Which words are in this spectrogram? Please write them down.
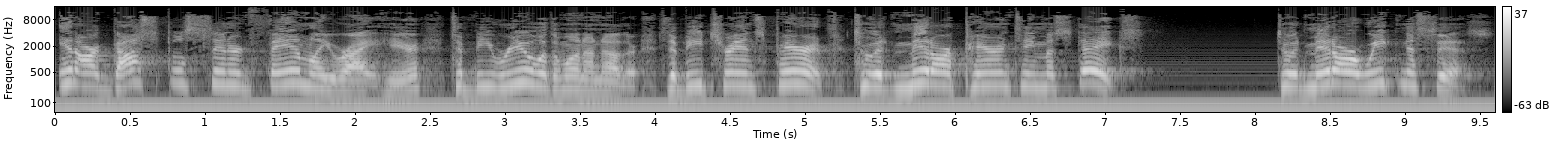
in our gospel centered family right here to be real with one another, to be transparent, to admit our parenting mistakes, to admit our weaknesses,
